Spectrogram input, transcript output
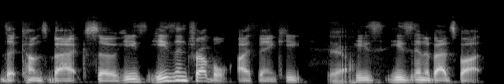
that comes back. So he's he's in trouble. I think he Yeah. he's he's in a bad spot.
